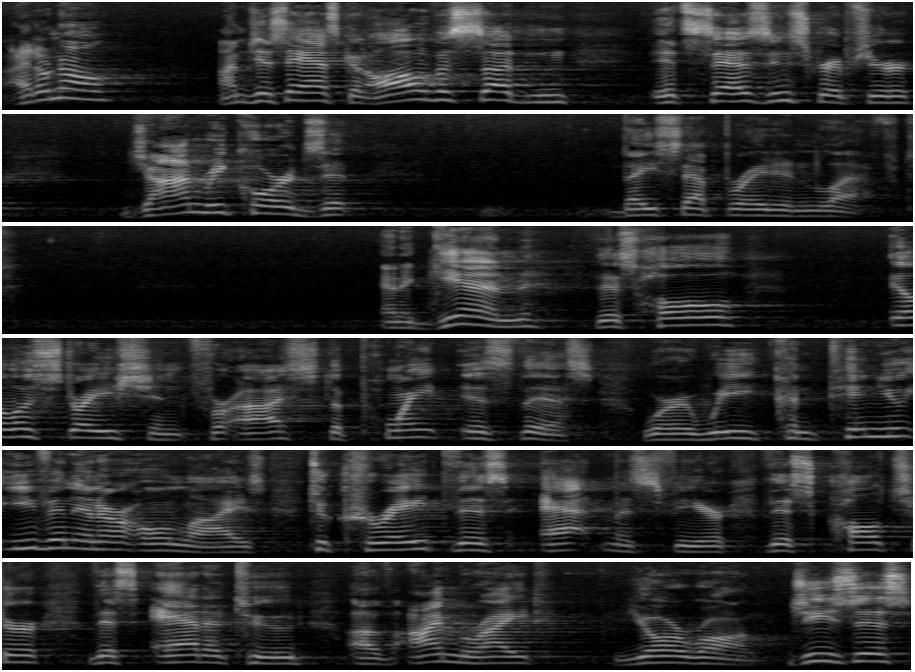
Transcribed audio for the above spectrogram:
I don't know. I'm just asking. All of a sudden, it says in Scripture, John records it, they separated and left. And again, this whole illustration for us, the point is this where we continue, even in our own lives, to create this atmosphere, this culture, this attitude of I'm right, you're wrong. Jesus,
